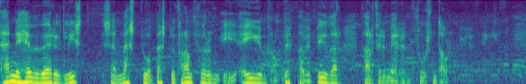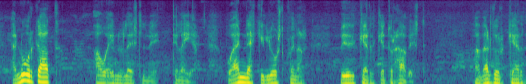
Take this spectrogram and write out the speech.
henni hefur verið líst sem mestu og bestu framförum í eigum frá upphafi byggðar þar fyrir meirinn þúsund ár. En nú er gat á einu leyslinni til eiga og enn ekki ljóst hvenar viðgerð getur hafist. Það verður gerð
